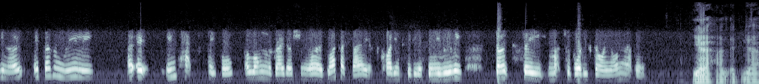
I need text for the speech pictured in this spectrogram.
you know, it doesn't really uh, it impacts people along the Great Ocean Road. Like I say, it's quite insidious, and you really don't see much of what is going on out there. Yeah, I, yeah.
